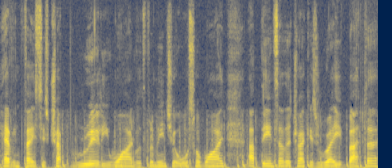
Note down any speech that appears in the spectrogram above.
having faced his trap really wide with Flamincio also wide. Up the inside of the track is Rave Butler.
